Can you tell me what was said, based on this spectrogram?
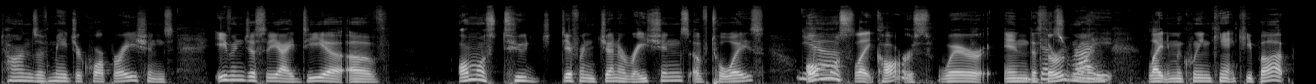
tons of major corporations. Even just the idea of almost two different generations of toys, Yeah. almost like cars, where in the That's third one. Lightning McQueen can't keep up.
